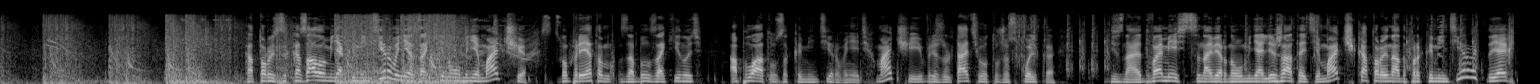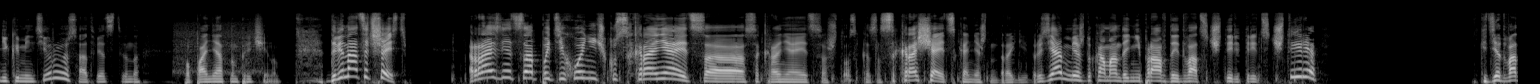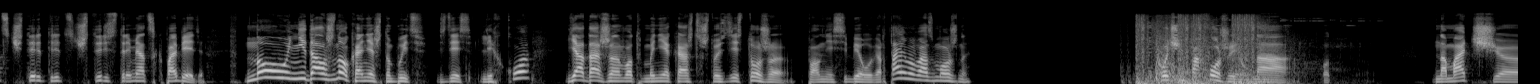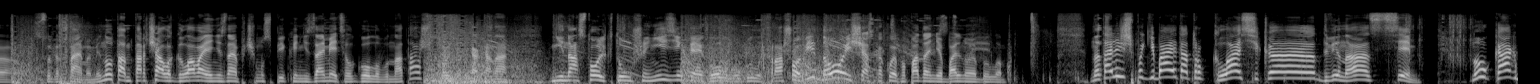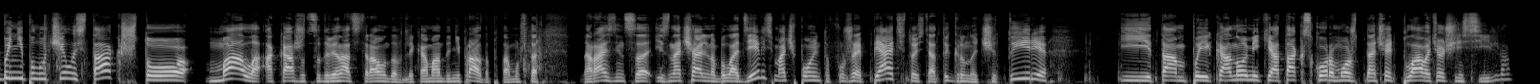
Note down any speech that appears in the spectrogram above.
который заказал у меня комментирование, закинул мне матчи, но при этом забыл закинуть оплату за комментирование этих матчей. И в результате вот уже сколько, не знаю, два месяца, наверное, у меня лежат эти матчи, которые надо прокомментировать, но я их не комментирую, соответственно, по понятным причинам. 12-6. Разница потихонечку сохраняется. Сохраняется, что сказал? Сокращается, конечно, дорогие друзья. Между командой Неправда и 24-34 где 24-34 стремятся к победе. Но не должно, конечно, быть здесь легко. Я даже, вот мне кажется, что здесь тоже вполне себе овертаймы возможны. Очень похожие на вот, на матч э, с овертаймами. Ну, там торчала голова, я не знаю, почему Спика не заметил голову Наташи. Вроде как она не настолько-то уж и низенькая, голову было хорошо видно. Ой, сейчас какое попадание больное было. Наталиша погибает от рук классика 12-7. Ну, как бы не получилось так, что мало окажется 12 раундов для команды неправда, потому что разница изначально была 9 матчпоинтов, уже 5, то есть отыграно 4. И там по экономике атак скоро может начать плавать очень сильно.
